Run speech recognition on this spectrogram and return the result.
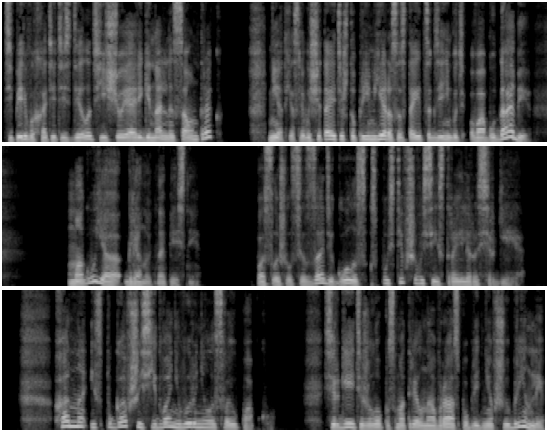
Теперь вы хотите сделать еще и оригинальный саундтрек? Нет, если вы считаете, что премьера состоится где-нибудь в Абу-Даби, могу я глянуть на песни?» Послышался сзади голос спустившегося из трейлера Сергея. Ханна, испугавшись, едва не выронила свою папку. Сергей тяжело посмотрел на враз побледневшую Бринли,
